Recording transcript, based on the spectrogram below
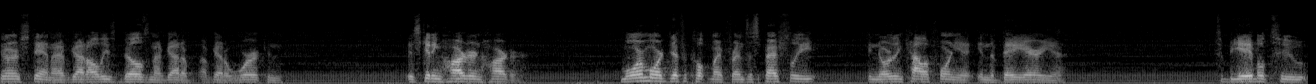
You understand? I've got all these bills and I've got to, I've got to work and it's getting harder and harder. More and more difficult, my friends, especially in Northern California, in the Bay Area to be able to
